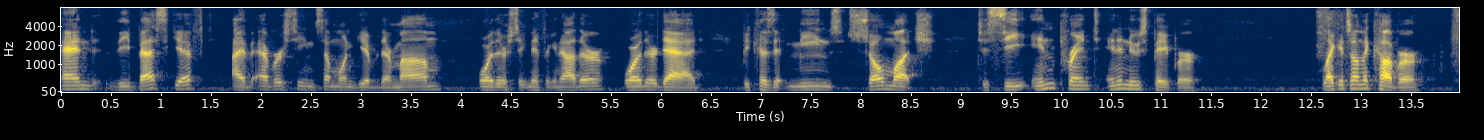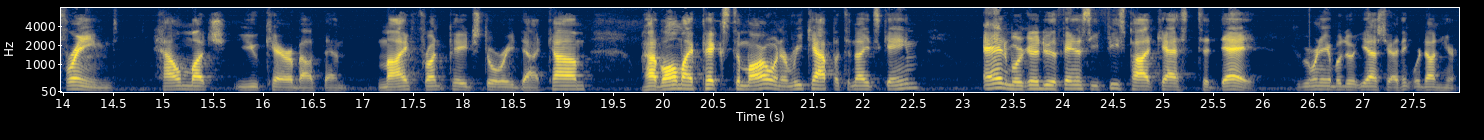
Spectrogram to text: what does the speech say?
and the best gift I've ever seen someone give their mom or their significant other or their dad because it means so much to see in print in a newspaper, like it's on the cover, framed, how much you care about them. MyFrontPageStory.com. Have all my picks tomorrow and a recap of tonight's game. And we're going to do the Fantasy Feast podcast today. because We weren't able to do it yesterday. I think we're done here.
